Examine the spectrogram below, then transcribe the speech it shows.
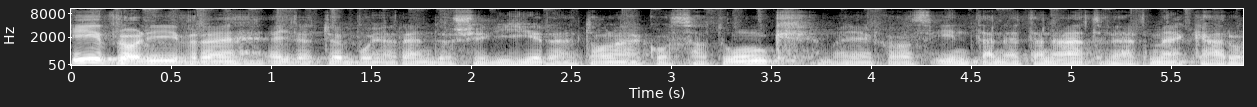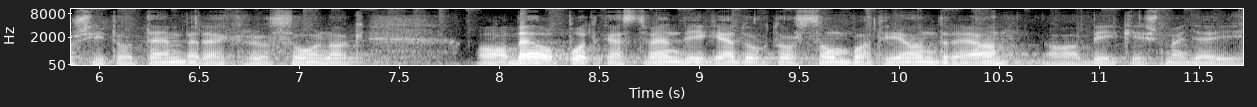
Évről évre egyre több olyan rendőrségi hírrel találkozhatunk, melyek az interneten átvert, megkárosított emberekről szólnak. A BEO Podcast vendége dr. Szombati Andrea, a Békés megyei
